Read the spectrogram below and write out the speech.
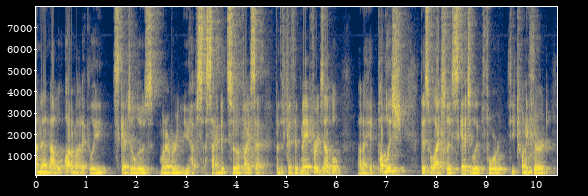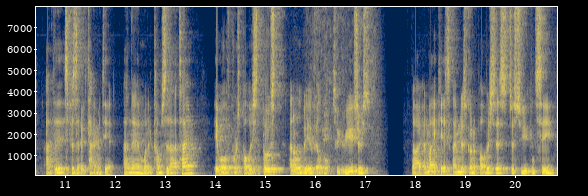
And then that will automatically schedule those whenever you have assigned it. So if I set for the 5th of May, for example, and I hit publish, this will actually schedule it for the 23rd at the specific time and date. And then when it comes to that time, it will of course publish the post and it will be available to your users. Now, in my case, I'm just going to publish this just so you can see.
